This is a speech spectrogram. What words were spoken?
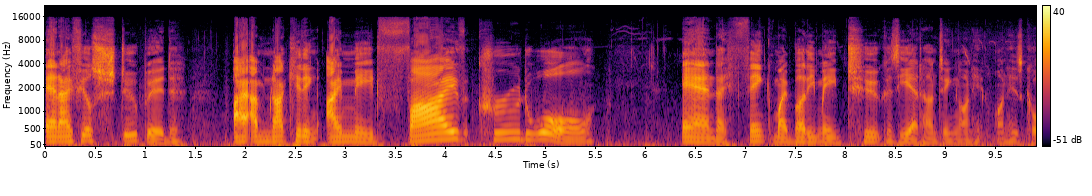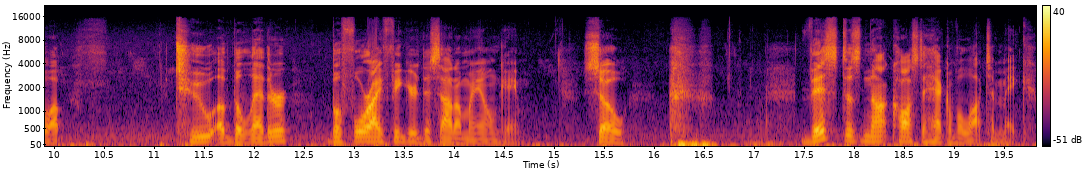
and I feel stupid. I, I'm not kidding. I made five crude wool, and I think my buddy made two because he had hunting on his, on his co-op. Two of the leather before I figured this out on my own game. So this does not cost a heck of a lot to make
